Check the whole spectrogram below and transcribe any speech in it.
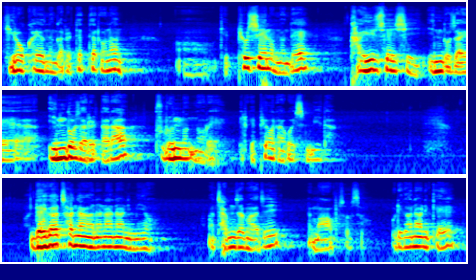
기록하였는가를 때때로는 표시해 놓는데 다윗의 시 인도자의 인도자를 따라 부르는 노래 이렇게 표현하고 있습니다. 내가 찬양하는 하나님이여 잠잠하지 마옵소서. 우리가 하나님께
